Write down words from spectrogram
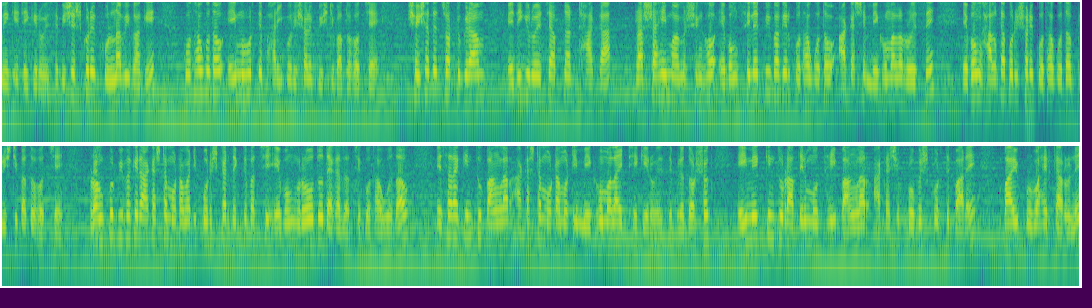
মেঘে ঢেকে রয়েছে। বিশেষ করে খুলনা বিভাগে কোথাও কোথাও এই মুহূর্তে ভারী পরিসরে বৃষ্টিপাত হচ্ছে। সেই সাথে চট্টগ্রাম, এদিকে রয়েছে আপনার ঢাকা রাজশাহী, ময়মনসিংহ এবং সিলেট বিভাগের কোথাও কোথাও আকাশে মেঘমালা রয়েছে এবং হালকা পরিসরে কোথাও কোথাও বৃষ্টিপাতও হচ্ছে। রংপুর বিভাগের আকাশটা মোটামুটি পরিষ্কার দেখতে পাচ্ছি এবং রোদও দেখা যাচ্ছে কোথাও কোথাও। এছাড়া কিন্তু বাংলার আকাশটা মোটামুটি মেঘমালায় ঢেকে রয়েছে। প্রিয় দর্শক, এই মেঘ কিন্তু রাতের মধ্যেই বাংলার আকাশে প্রবেশ করতে পারে বায়ু প্রবাহের কারণে,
